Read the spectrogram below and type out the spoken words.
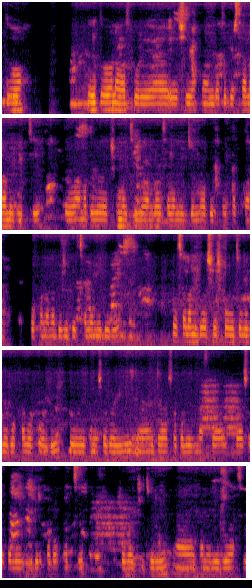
তো এই তো নামাজ পড়ে এসে এখন বাচ্চাদের সালামি দিচ্ছে। তো আমাদেরও এক সময় ছিল আমরা সালামির জন্য অপেক্ষায় থাকতাম। তখন আমাদের ঈদের সালামি দেবে। তো সালামি দেওয়া শেষ করে চলে যাব খাবার পর্বে। তো এখানে সবাই এটা সকালের নাস্তা বা সকালে ঈদের খাবার খাচ্ছে। সবাই খিচুড়ি এখানে লেবু আছে।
